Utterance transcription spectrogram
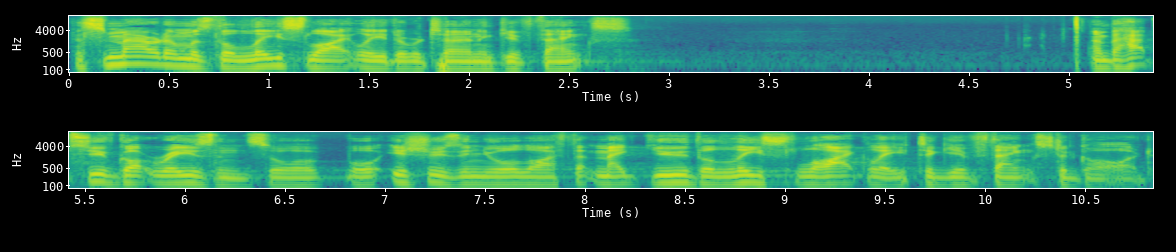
The Samaritan was the least likely to return and give thanks. And perhaps you've got reasons or, or issues in your life that make you the least likely to give thanks to God.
